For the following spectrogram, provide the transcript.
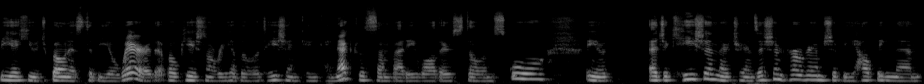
be a huge bonus to be aware that vocational rehabilitation can connect with somebody while they're still in school. You know, education, their transition program should be helping them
